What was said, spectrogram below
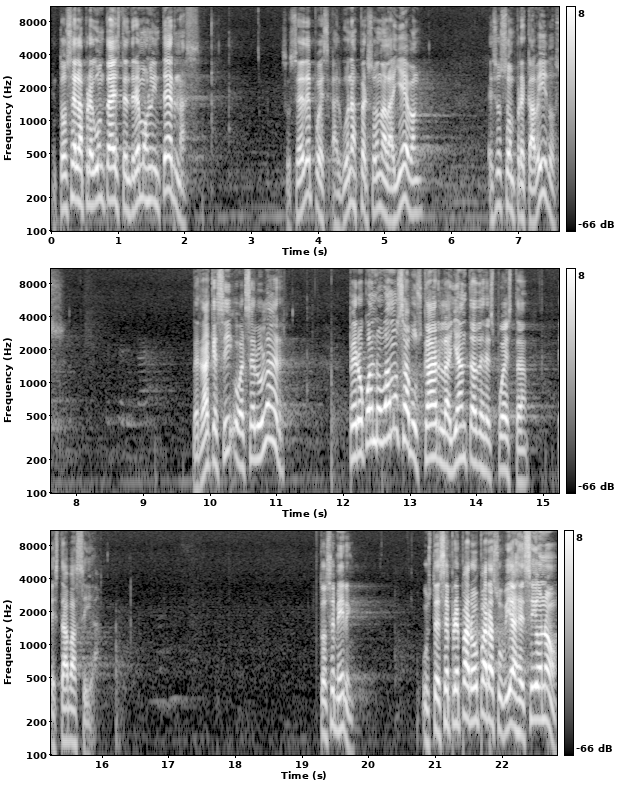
Entonces la pregunta es, ¿tendremos linternas? Sucede pues, algunas personas la llevan, esos son precavidos. ¿Verdad que sí? O el celular. Pero cuando vamos a buscar la llanta de respuesta, está vacía. Entonces miren, usted se preparó para su viaje, ¿sí o no?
